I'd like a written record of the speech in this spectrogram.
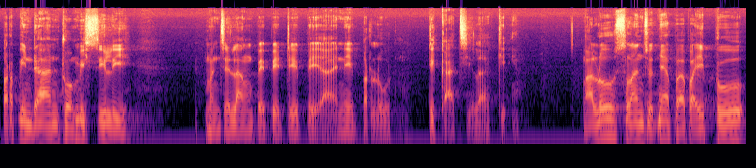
Perpindahan domisili menjelang PPDB ya ini perlu dikaji lagi. Lalu selanjutnya Bapak Ibu,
